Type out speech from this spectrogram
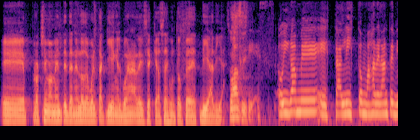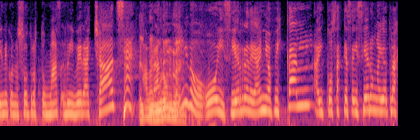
eh, próximamente y tenerlo de vuelta aquí en el buen análisis que hace junto a ustedes día a día. Eso es así. Así es. Óigame, está listo. Más adelante viene con nosotros Tomás Rivera Chats. El Habrá tiburón dormido. Hoy, cierre de año fiscal. Hay cosas que se hicieron, hay otras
